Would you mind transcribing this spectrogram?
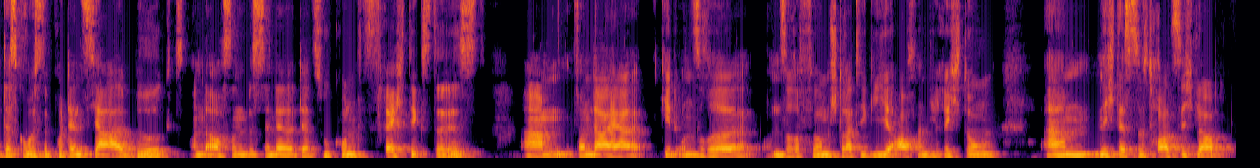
das größte Potenzial birgt und auch so ein bisschen der, der zukunftsträchtigste ist. Ähm, von daher geht unsere, unsere Firmenstrategie auch in die Richtung. Ähm, Nichtsdestotrotz, ich glaube,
